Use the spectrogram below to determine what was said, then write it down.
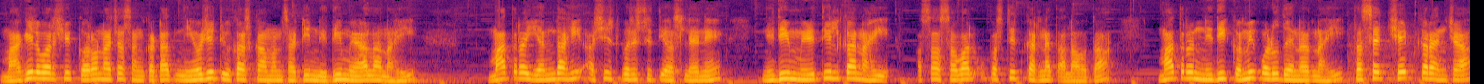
मागील वर्षी करोनाच्या संकटात नियोजित विकास कामांसाठी निधी मिळाला नाही. मात्र यंदाही अशीच परिस्थिती असल्याने निधी मिळतील का नाही असा सवाल उपस्थित करण्यात आला होता. मात्र निधी कमी पडू देणार नाही तसेच शेतकऱ्यांच्या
